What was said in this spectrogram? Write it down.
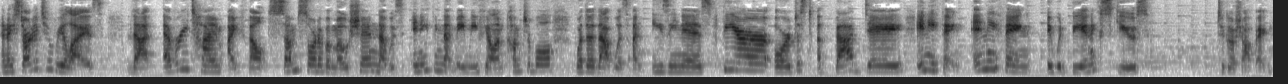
And I started to realize that every time I felt some sort of emotion that was anything that made me feel uncomfortable, whether that was uneasiness, fear, or just a bad day, anything, anything, it would be an excuse to go shopping.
